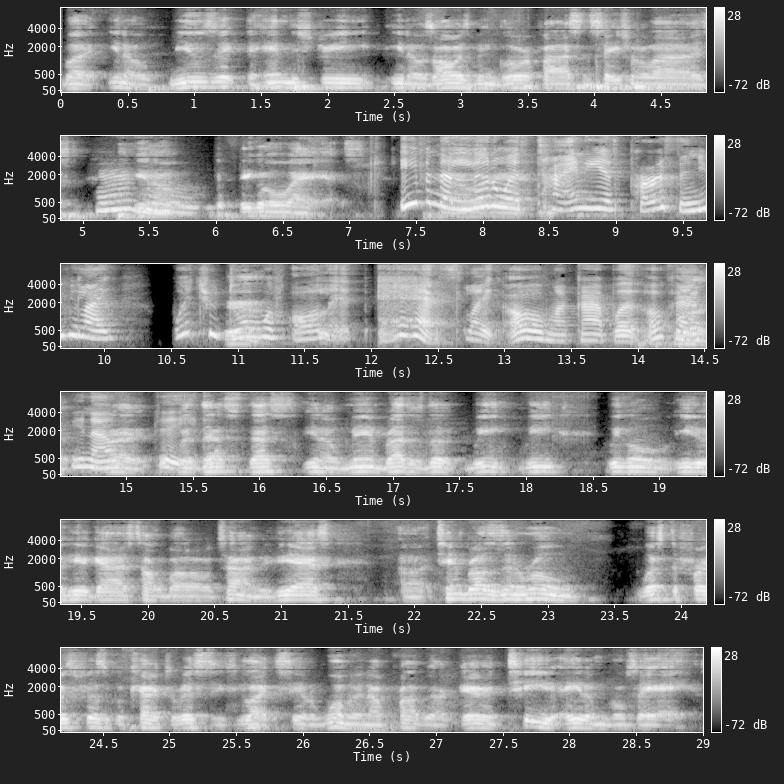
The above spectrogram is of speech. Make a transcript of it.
But you know, music, the industry, you know, has always been glorified, sensationalized. Mm-hmm. You know, the big old ass. Even the you know, littlest, and, tiniest person, you'd be like, "What you doing yeah. with all that ass?" Like, oh my god! But okay, right, you know, right. but that's that's you know, men brothers. Look, we we we gonna you hear guys talk about all the time. If you ask uh, ten brothers in a room, what's the first physical characteristics you like to see in a woman? I probably I guarantee you eight of them gonna say ass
